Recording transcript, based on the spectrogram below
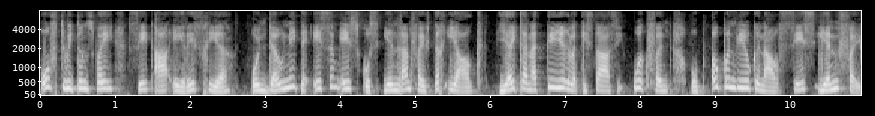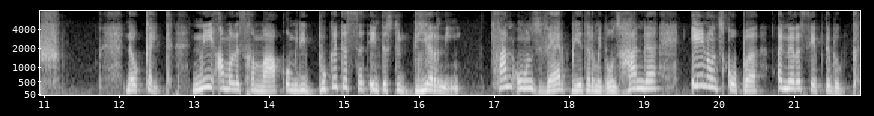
of tweet ons by ZARSG. Onthou net 'n SMS kos R1.50 elk. Jy kan natuurlik die stasie ook vind op OpenView kanaal 615. Nou kyk, nie almal is gemaak om hierdie boeke te sit en te studeer nie van ons werk beter met ons hande en ons koppe in 'n resepteboek.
